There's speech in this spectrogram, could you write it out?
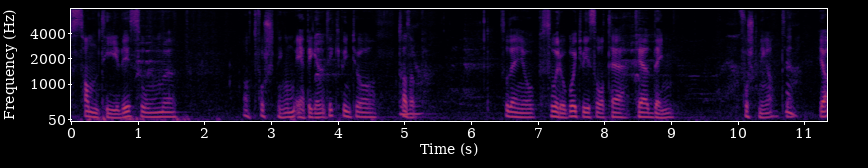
samtidig som eh, at forskning om epigenetikk begynte å ta seg opp. Så den jo svarer på et vis òg til, til den forskninga. Ja. ja,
